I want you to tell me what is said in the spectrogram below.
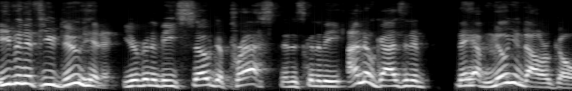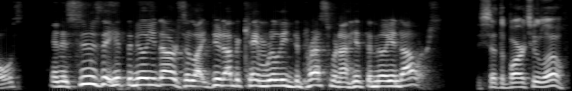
even if you do hit it, you're going to be so depressed that it's going to be. I know guys that have they have million dollar goals, and as soon as they hit the million dollars, they're like, "Dude, I became really depressed when I hit the million dollars." You set the bar too low.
